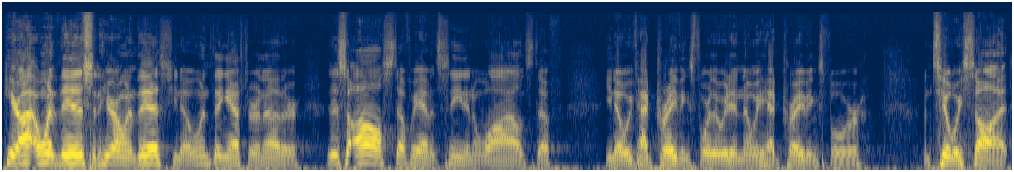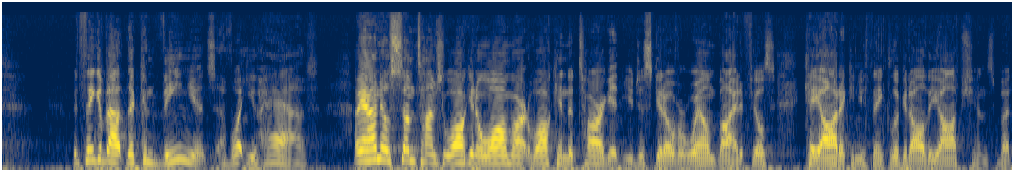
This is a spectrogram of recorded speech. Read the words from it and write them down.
Here, I want this, and here I want this, you know, one thing after another. This is all stuff we haven't seen in a while and stuff you know, we've had cravings for that we didn't know we had cravings for until we saw it. But think about the convenience of what you have. I mean, I know sometimes you walk into Walmart walk into Target, you just get overwhelmed by it. It feels chaotic, and you think, look at all the options. But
